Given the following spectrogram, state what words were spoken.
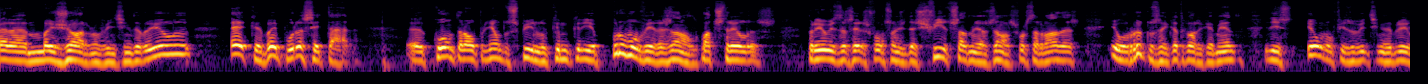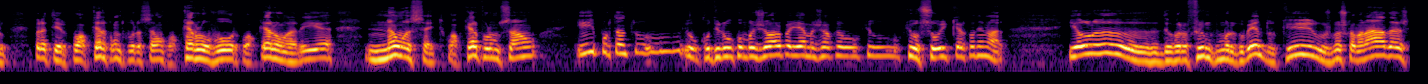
era major no 25 de Abril, acabei por aceitar, uh, contra a opinião do Spínola, que me queria promover a General de Quatro Estrelas, para eu exercer as funções das FIA do Estado-Maior-General das Forças Armadas, eu recusei categoricamente e disse, eu não fiz o 25 de Abril para ter qualquer condecoração, qualquer louvor, qualquer honraria, não aceito qualquer promoção e, portanto, eu continuo como Major e é Major que eu, que eu, que eu sou e quero continuar ele referiu-me como argumento que os meus camaradas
